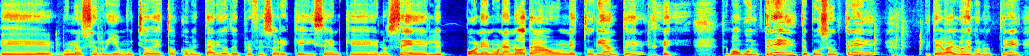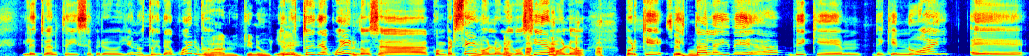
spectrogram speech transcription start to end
eh, uno se ríe mucho de estos comentarios de profesores que dicen que, no sé, le ponen una nota a un estudiante, te pongo un 3, te puse un 3, te evalúe con un 3, y el estudiante dice, pero yo no estoy de acuerdo. Claro, ¿y quién es Yo no usted? estoy de acuerdo, o sea, conversémoslo, negociémoslo, porque Sí, está pues. la idea de que, de que no hay eh,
